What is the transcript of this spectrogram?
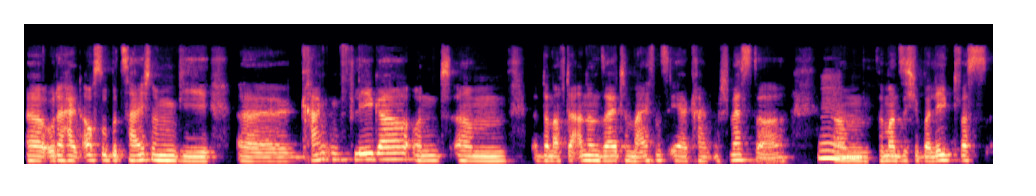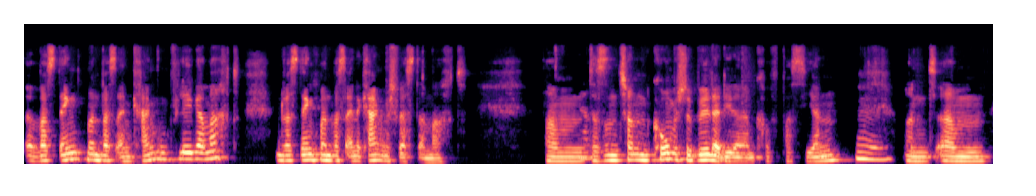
Äh, oder halt auch so Bezeichnungen wie äh, Krankenpfleger und ähm, dann auf der anderen Seite meistens eher Krankenschwester. Mhm. Ähm, wenn man sich überlegt, was, was denkt man, was ein Krankenpfleger macht und was denkt man, was eine Krankenschwester macht. Ähm, ja. Das sind schon komische Bilder, die da im Kopf passieren. Mhm. Und ähm,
